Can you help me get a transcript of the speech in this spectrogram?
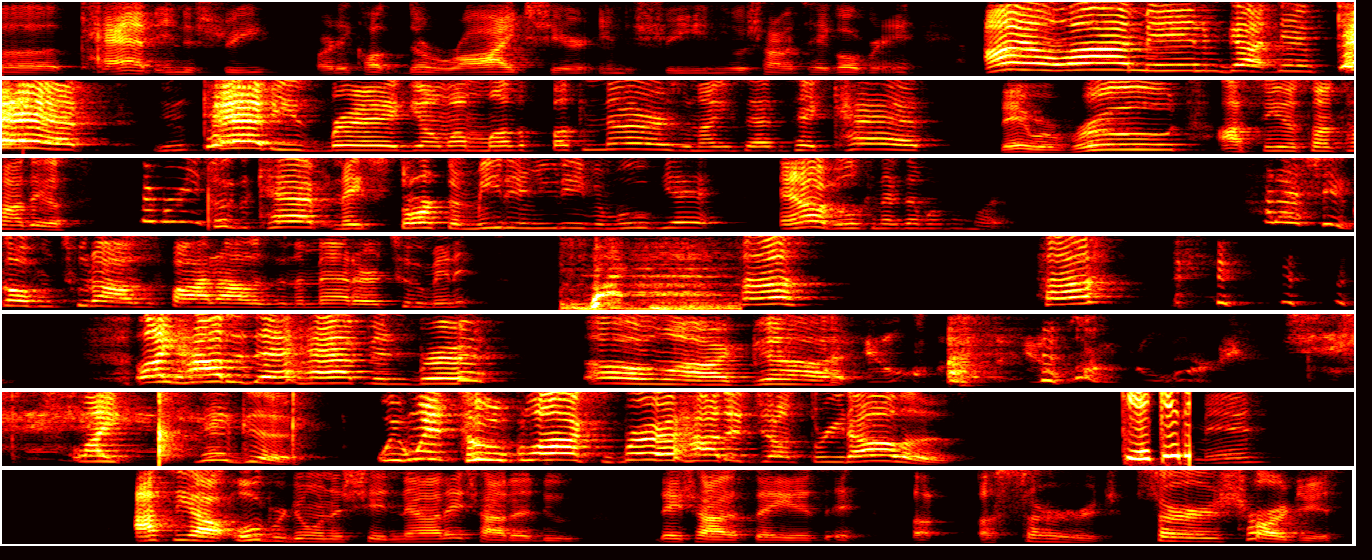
uh, cab industry, or they call it the ride share industry, and he was trying to take over. And I don't lie, man, them goddamn cab, them cabbies, bro, get on my motherfucking nerves when I used to have to take cabs. They were rude. I seen them sometimes. They go, remember you took the cab and they start the meeting and you didn't even move yet? And I'll be looking at them, I'm like, how that shit go from two dollars to five dollars in a matter of two minutes? What? Huh? Huh? like, how does that happen, bruh? Oh my god. like, nigga, we went two blocks, bruh. How did it jump three dollars? Man. I see how Uber doing this shit now. They try to do, they try to say it's a, a, a surge, surge charges,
